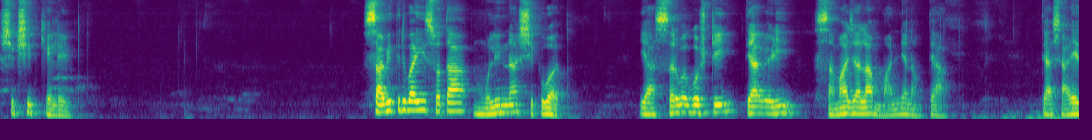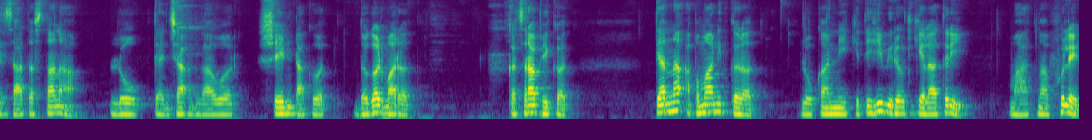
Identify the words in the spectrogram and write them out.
शिक्षित केले. सावित्रीबाई स्वतः मुलींना शिकवत या सर्व गोष्टी त्यावेळी समाजाला मान्य नव्हत्या. त्या शाळेत जात असताना लोक त्यांच्या अंगावर शेण टाकत दगड मारत कचरा फेकत त्यांना अपमानित करत लोकांनी कितीही विरोध केला तरी महात्मा फुले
